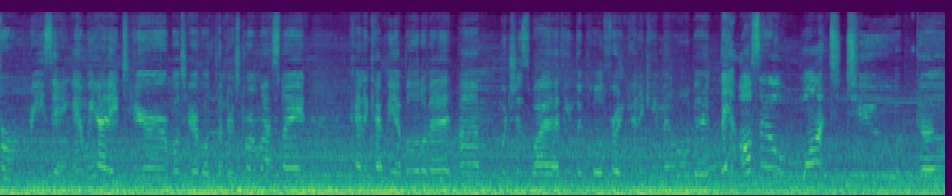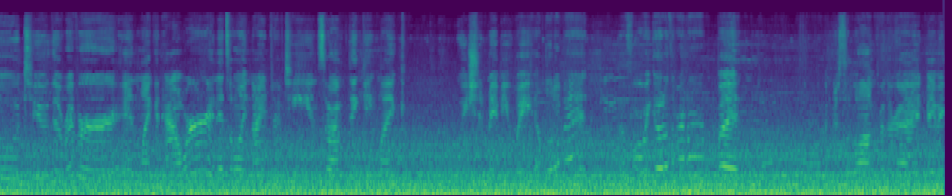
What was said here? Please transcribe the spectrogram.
freezing. And we had a terrible, terrible thunderstorm last night. Kind of kept me up a little bit, um, which is why I think the cold front kind of came in a little bit. They also want to go to the river in like an hour and it's only 9.15. So I'm thinking like we should maybe wait a little bit before we go to the river. But I'm just along for the ride, baby.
